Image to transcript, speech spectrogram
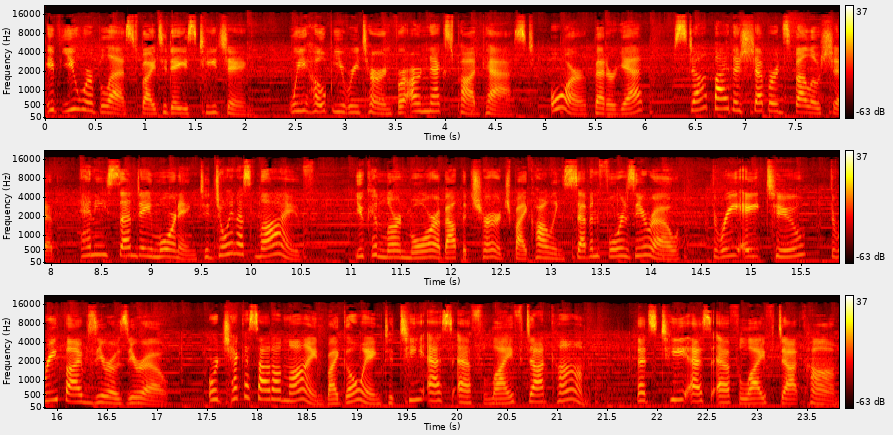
If you were blessed by today's teaching, we hope you return for our next podcast. Or, better yet, stop by the Shepherd's Fellowship any Sunday morning to join us live. You can learn more about the church by calling 740 382 3500 or check us out online by going to tsflife.com. That's tsflife.com.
